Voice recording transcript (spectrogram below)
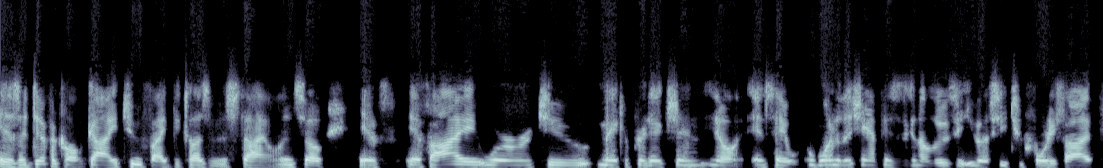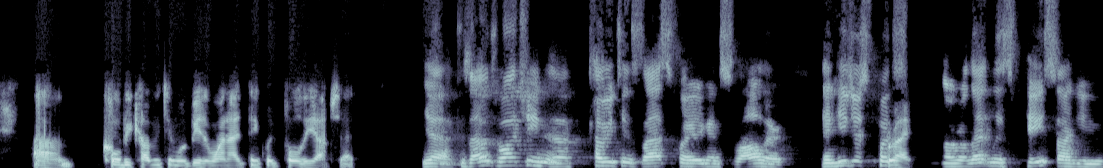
is a difficult guy to fight because of his style. And so, if if I were to make a prediction, you know, and say one of the champions is going to lose at UFC 245, um, Colby Covington would be the one I think would pull the upset. Yeah, because I was watching uh, Covington's last fight against Lawler, and he just puts right a relentless pace on you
